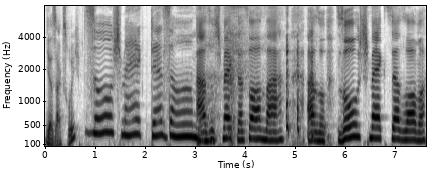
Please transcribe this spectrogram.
ja, sag's ruhig. So schmeckt der Sommer. Also schmeckt der Sommer. Also so schmeckt der Sommer.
